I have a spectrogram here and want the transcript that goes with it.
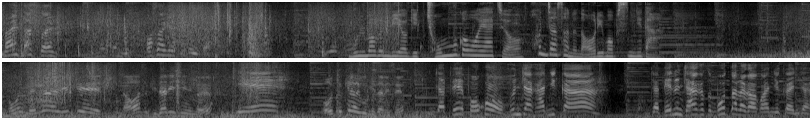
많이 땄어요. 보사겼으니까. 물 먹은 미역이 좀 무거워야죠. 혼자서는 어림없습니다. 어머니 맨날 이렇게 나와서 기다리시는 거예요? 예. 어떻게 알고 기다리세요? 이제 배 보고 혼자 가니까 이제 배는 작아서 못 따라가고 하니까 이제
